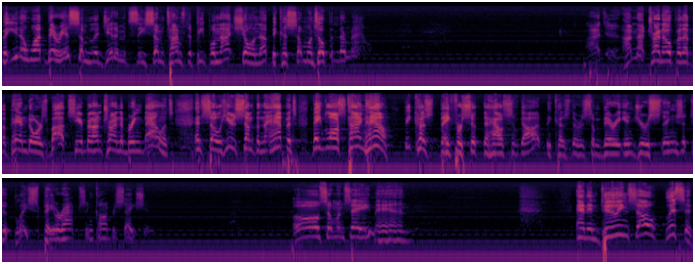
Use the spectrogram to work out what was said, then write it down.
But you know what? There is some legitimacy sometimes to people not showing up because someone's opened their mouth. I, am not trying to open up a Pandora's box here, but I'm trying to bring balance. And so here's something that happens. They've lost time. How? Because they forsook the house of God, because there were some very injurious things that took place, perhaps in conversation. Oh, someone say amen. And in doing so, listen,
